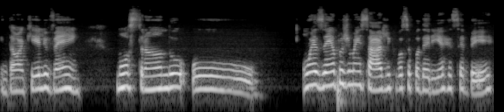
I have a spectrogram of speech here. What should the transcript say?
Então aqui ele vem mostrando o, um exemplo de mensagem que você poderia receber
